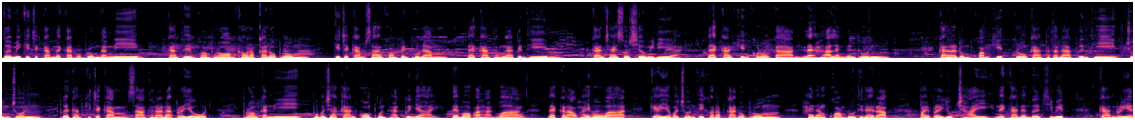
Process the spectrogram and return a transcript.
โดยมีกิจกรรมในการอบรมดังนี้ การเตรียมความพร้อมเข้ารับการอบรม กิจกรรมสร้างความเป็นผู้นำและการทำงานเป็นทีม การใช้โซเชียลมีเดียและการเขียนโครงการและหาแหล่งเงินทุน การระดมความคิดโครงการพัฒนาพื้นที่ชุมชน เพื่อทำกิจกรรมสาธารณประโยชน์ พร้อมกันนี้ ผู้บัญชาการกองพลฐานปืนใหญ่ได้มอบอาหารว่าง และกล่าวให้โอวาทแก่เยาวชนที่เข้ารับการอบรม ให้นำความรู้ที่ได้รับ ไปประยุกต์ใช้ในการดำเนินชีวิต การเรียน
